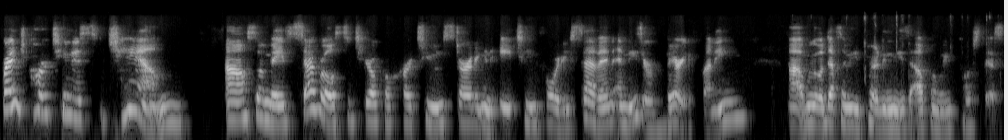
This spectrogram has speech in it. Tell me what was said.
French cartoonist Cham also made several satirical cartoons starting in 1847, and these are very funny. Uh, we will definitely be putting these up when we post this,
